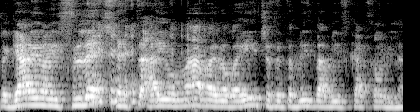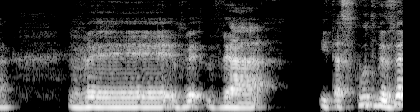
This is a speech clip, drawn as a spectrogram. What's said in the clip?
וגם עם המפלצת האיומה והנוראית, שזה תמיד בא בעסקת חבילה. ו... ו... וההתעסקות בזה,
